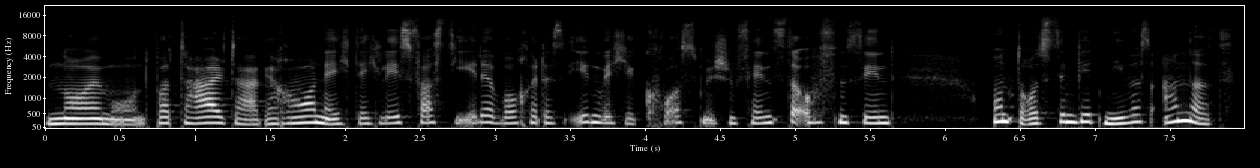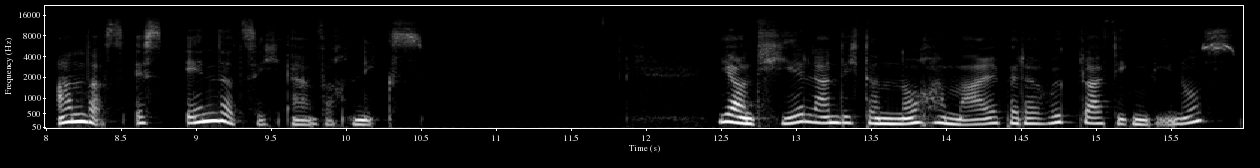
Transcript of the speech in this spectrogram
Neumond, Portaltage, Rauhnächte. Ich lese fast jede Woche, dass irgendwelche kosmischen Fenster offen sind und trotzdem wird nie was anders. anders. Es ändert sich einfach nichts. Ja, und hier lande ich dann noch einmal bei der rückläufigen Venus,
